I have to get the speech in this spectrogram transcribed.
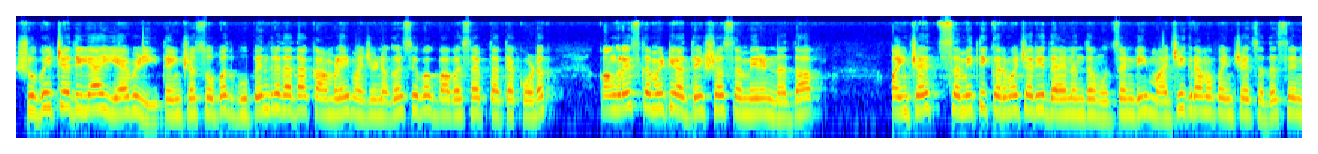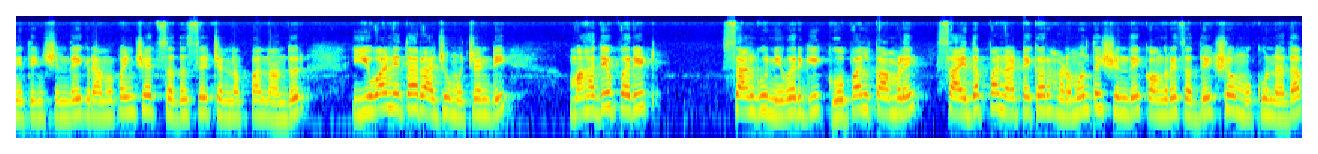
शुभेच्छा दिल्या. यावेळी त्यांच्यासोबत भूपेंद्रदादा कांबळे माजी नगरसेवक बाबासाहेब तात्या कोडक काँग्रेस कमिटी अध्यक्ष समीर नदाब पंचायत समिती कर्मचारी दयानंद मुचंडी माजी ग्रामपंचायत सदस्य नितीन शिंदे ग्रामपंचायत सदस्य चन्नप्पा नांदूर युवा नेता राजू मुचंडी महादेव परीट सांगू निवर्गी गोपाल कांबळे सायदप्पा नाटेकर हनुमंत शिंदे काँग्रेस अध्यक्ष मुकू नदाब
